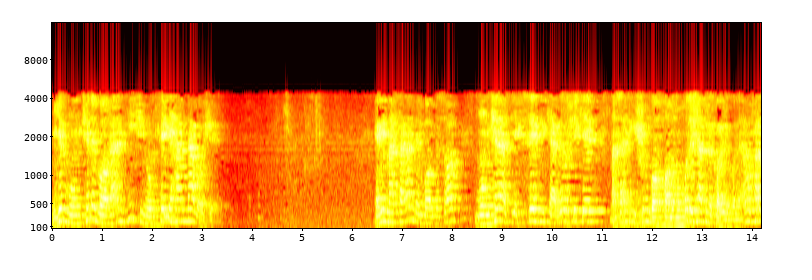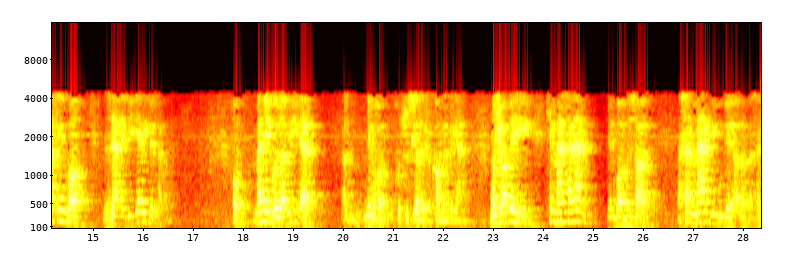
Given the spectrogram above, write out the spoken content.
میگه ممکنه واقعا هیچ نکته هم نباشه. یعنی مثلا من با مثال ممکن است یک سهری کرده باشه که مثلا ایشون با خانم خودش نتونه کاری بکنه. اما فرض این با زن دیگری بتونه. خب من یک گزارشی در نمی‌خوام خصوصیاتش رو کامل بگم. مشابهی که مثلا با مثال مثلا مردی بوده حالا مثلا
